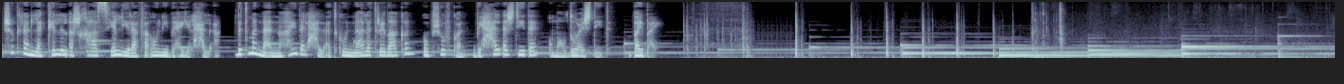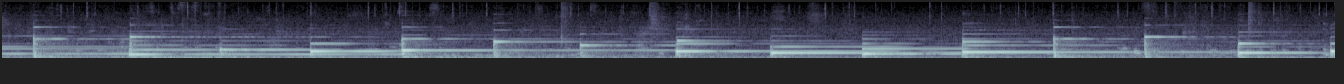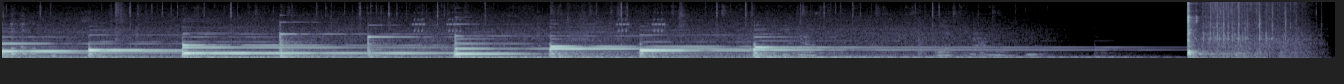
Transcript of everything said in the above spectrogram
شكرا لكل الأشخاص يلي رافقوني بهي الحلقة. بتمنى أنه هيدا الحلقة تكون نالت رضاكم وبشوفكن بحلقة جديدة وموضوع جديد. باي باي.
